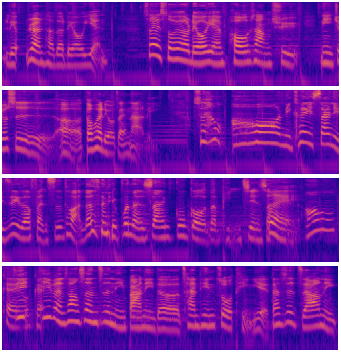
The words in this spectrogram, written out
留任何的留言，所以所有留言 PO 上去，你就是呃都会留在那里。所以他哦，你可以删你自己的粉丝团，但是你不能删 Google 的评鉴上面。OK，基基本上甚至你把你的餐厅做停业，但是只要你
